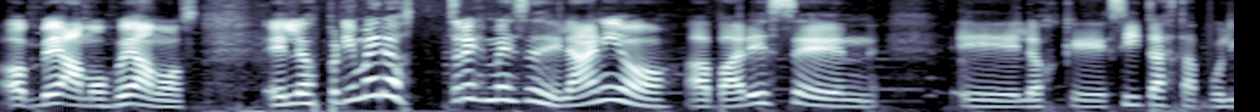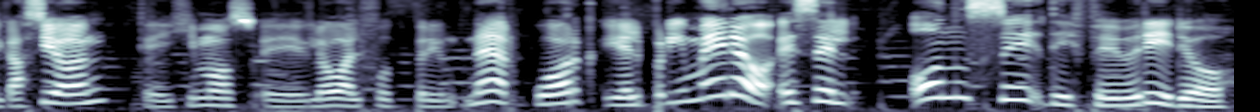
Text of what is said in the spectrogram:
Ah, veamos, veamos. En los primeros tres meses del año aparecen eh, los que cita esta publicación, que dijimos eh, Global Footprint Network, y el primero es el 11 de febrero.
